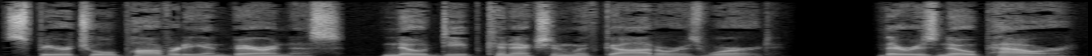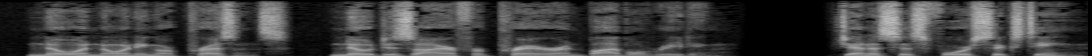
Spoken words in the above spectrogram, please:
Spiritual poverty and barrenness, no deep connection with God or His Word. There is no power, no anointing or presence, no desire for prayer and Bible reading. Genesis 4:16.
